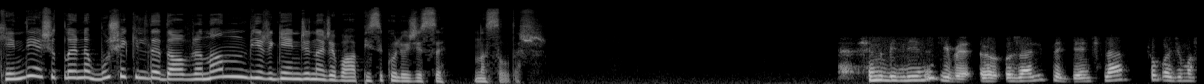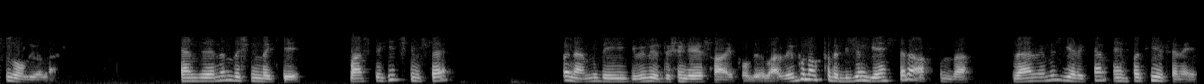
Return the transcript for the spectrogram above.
kendi yaşıtlarına bu şekilde davranan bir gencin acaba psikolojisi nasıldır? Şimdi bildiğiniz gibi özellikle gençler çok acımasız oluyorlar. Kendilerinin dışındaki başka hiç kimse önemli değil gibi bir düşünceye sahip oluyorlar. Ve bu noktada bizim gençlere aslında vermemiz gereken empati yeteneği.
